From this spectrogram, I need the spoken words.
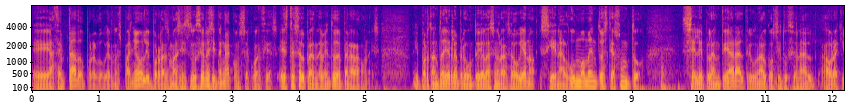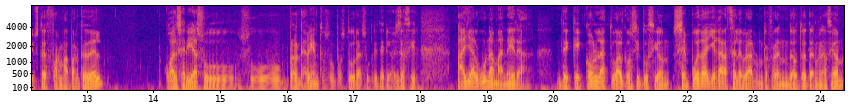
eh, aceptado por el gobierno español y por las demás instituciones y tenga consecuencias. Este es el planteamiento de Per Aragonés. Y por tanto ayer le pregunté yo a la señora Segoviano si en algún momento este asunto se le planteara al Tribunal Constitucional, ahora que usted forma parte de él, cuál sería su, su planteamiento, su postura, su criterio. Es decir, ¿hay alguna manera de que con la actual constitución se pueda llegar a celebrar un referéndum de autodeterminación?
